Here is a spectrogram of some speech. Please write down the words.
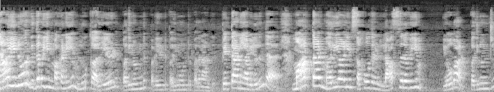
நாயினூர் விதவையின் மகனையும் லூக்கா ஏழு பதினொன்று பன்னிரெண்டு பதிமூன்று பதினான்கு பெத்தானியாவில் இருந்த மார்த்தாள் மரியாளின் சகோதரன் லாசரவையும் யோவான் பதினொன்று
